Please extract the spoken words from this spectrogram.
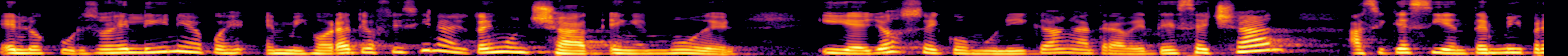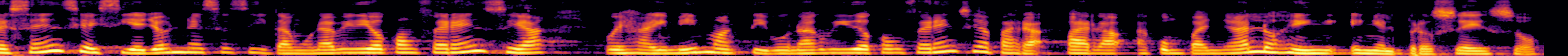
en los cursos en línea, pues en mis horas de oficina yo tengo un chat en el Moodle y ellos se comunican a través de ese chat, así que sienten mi presencia y si ellos necesitan una videoconferencia, pues ahí mismo activo una videoconferencia para, para acompañarlos en, en el proceso.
